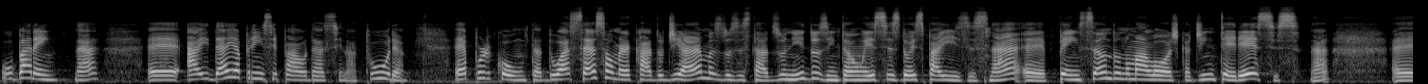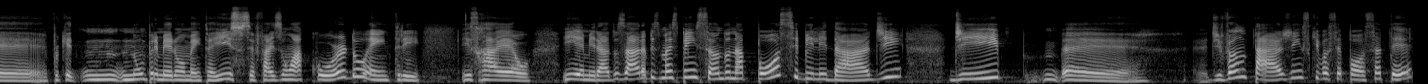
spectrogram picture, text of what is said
o Bahrein, né? É, a ideia principal da assinatura é por conta do acesso ao mercado de armas dos Estados Unidos. Então, esses dois países, né, é, pensando numa lógica de interesses, né, é, porque num primeiro momento é isso, você faz um acordo entre Israel e Emirados Árabes, mas pensando na possibilidade de, é, de vantagens que você possa ter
